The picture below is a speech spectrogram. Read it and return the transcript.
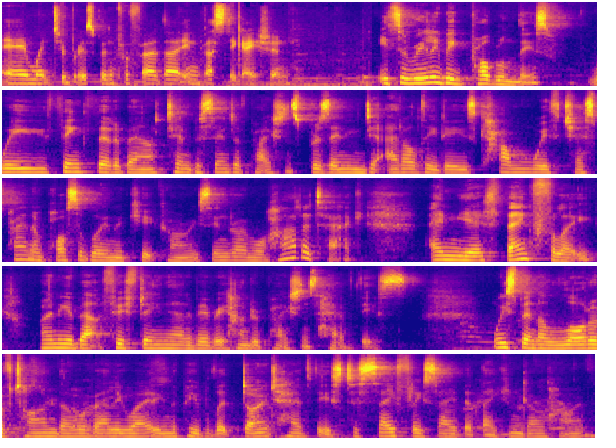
and went to Brisbane for further investigation. It's a really big problem, this. We think that about 10% of patients presenting to adult EDs come with chest pain and possibly an acute coronary syndrome or heart attack. And yet, thankfully, only about 15 out of every 100 patients have this. We spend a lot of time though evaluating the people that don't have this to safely say that they can go home.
